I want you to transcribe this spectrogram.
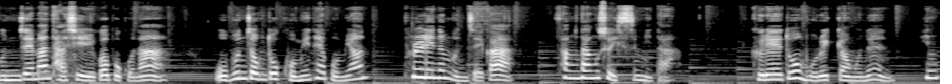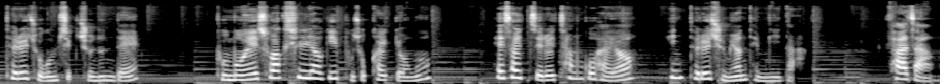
문제만 다시 읽어보거나 5분 정도 고민해보면 풀리는 문제가 상당수 있습니다. 그래도 모를 경우는 힌트를 조금씩 주는데 부모의 수학 실력이 부족할 경우 해설지를 참고하여 힌트를 주면 됩니다. 4장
